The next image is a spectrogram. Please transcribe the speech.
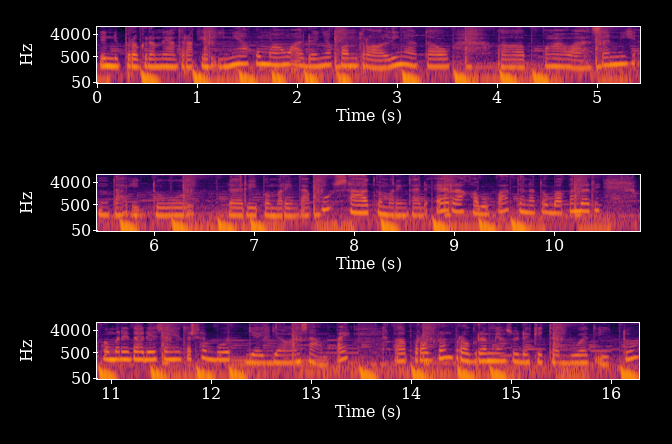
dan di program yang terakhir ini aku mau adanya controlling atau uh, pengawasan nih entah itu dari pemerintah pusat, pemerintah daerah, kabupaten atau bahkan dari pemerintah desanya tersebut. Jadi jangan sampai eh, program-program yang sudah kita buat itu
